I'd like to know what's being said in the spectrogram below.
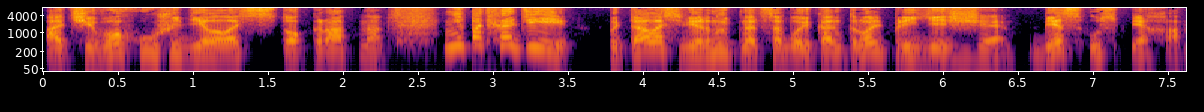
от чего хуже делалось стократно. «Не подходи!» пыталась вернуть над собой контроль приезжая, без успеха.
